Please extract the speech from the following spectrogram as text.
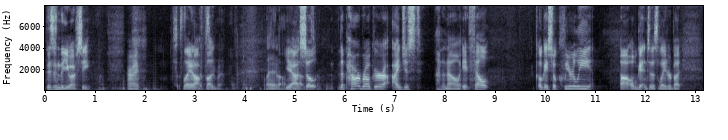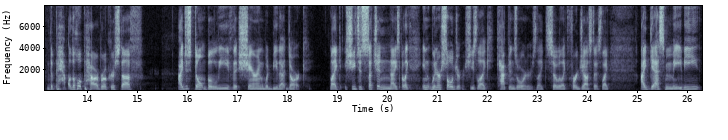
this isn't the UFC. All right, lay it off, UFC, bud. Man. Lay it off. Yeah. So, so the power broker, I just, I don't know. It felt okay. So clearly, uh, we'll get into this later, but the the whole power broker stuff, I just don't believe that Sharon would be that dark. Like she's just such a nice, but like in Winter Soldier, she's like captain's orders, like so like for justice. Like I guess maybe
